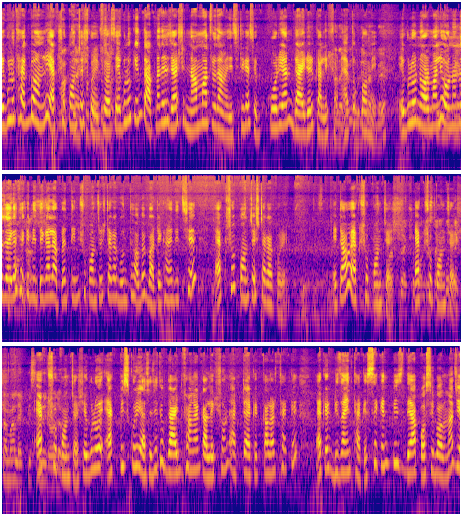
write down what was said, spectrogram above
এগুলো থাকবে অনলি একশো পঞ্চাশ করে 150 ভিউয়ার্স এগুলো কিন্তু আপনাদের জাস্ট নামমাত্র দামে দিচ্ছে ঠিক আছে? কোরিয়ান গাইডের কালেকশন এত কমে। এগুলো নর্মালি অন্যান্য জায়গা থেকে নিতে গেলে আপনার তিনশো পঞ্চাশ টাকা গুনতে হবে বাট এখানে দিচ্ছে একশো পঞ্চাশ টাকা করে। এটাও একশো পঞ্চাশ একশো পঞ্চাশ একশো পঞ্চাশ এগুলো এক পিস করেই আছে। যেহেতু গাইড ভাঙা কালেকশন একটা এক এক কালার থাকে এক এক ডিজাইন থাকে। সেকেন্ড পিস দেওয়া পসিবল না যে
